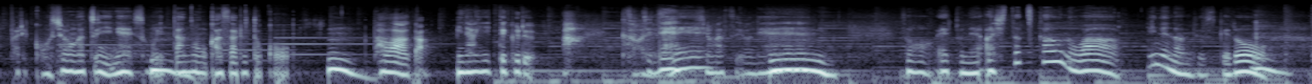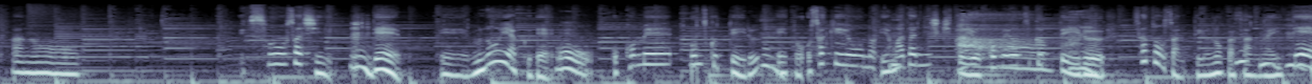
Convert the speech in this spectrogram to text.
っぱりこう正月にねそういったのを飾るとこううん。パワーがみなぎってくる感じそうですね。ねしますようね。ん。そうえっとね明日使うのは稲なんですけど、うん。あの匝瑳市うん。で、えー無農薬でお米を作っている、うん。えっとお酒用の山田錦というお米を作っている佐藤さんっていう農家さんがいて、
